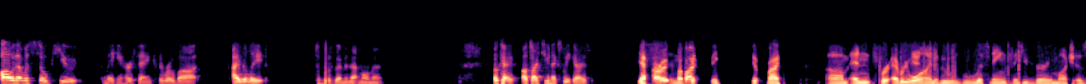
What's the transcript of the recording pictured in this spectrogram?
Oh, that was so cute, making her thank the robot. I relate to both of them in that moment. Okay, I'll talk to you next week, guys. Yes. All right, bye-bye. thank- thank- yep. Bye. Um, and for everyone who's listening, thank you very much. As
